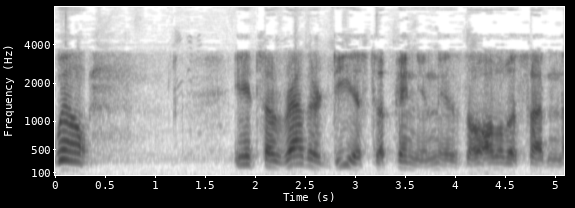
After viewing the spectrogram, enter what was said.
Well, it's a rather deist opinion, though all of a sudden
